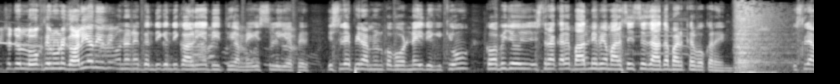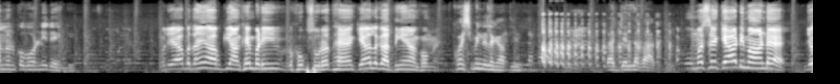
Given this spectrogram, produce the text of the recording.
पीछे जो लोग थे उन्होंने गालियाँ दी थी? उन्होंने गंदी गंदी गालियाँ दी थी हमें इसलिए फिर इसलिए फिर हम उनको वोट नहीं देंगे। क्यों? कभी जो इस तरह करे बाद में भी हमारे से इससे ज़्यादा बढ़कर वो करेंगे। इसलिए हम उनको वोट नहीं देंगे। मुझे आप बताएँ आपकी आँखें बड़ी खूबसूरत हैं। क्या लगाती हैं आँखों में? कुछ भी नहीं लगाती कजल लगाती हुकूमत से क्या डिमांड है? जो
